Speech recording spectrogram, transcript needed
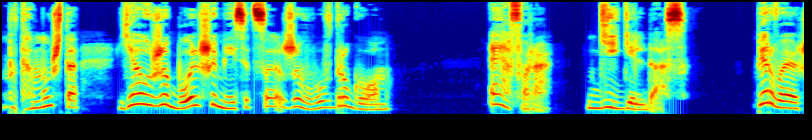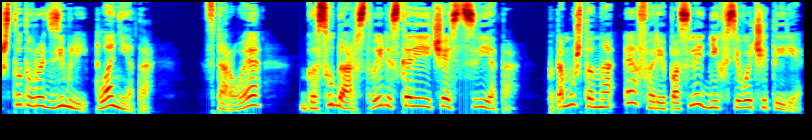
Потому что я уже больше месяца живу в другом. Эфора — Гигельдас. Первое — что-то вроде Земли, планета. Второе — государство или, скорее, часть света, потому что на Эфоре последних всего четыре.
